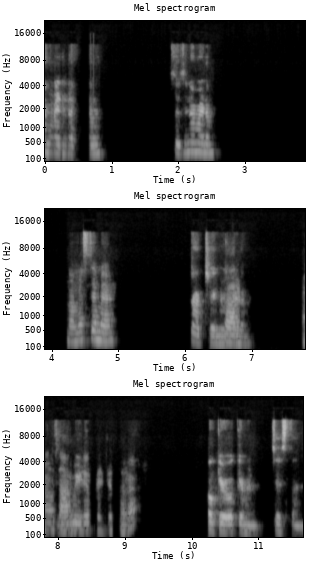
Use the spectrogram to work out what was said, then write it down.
మేడం. సుజన మేడం. నమస్తే మ్యామ్. స్టార్ట్ చేయండి సార్. మేడం. ఆ, సార్ వీడియో ప్లే చేస్తారా? Okay okay madam. చేస్తాను.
